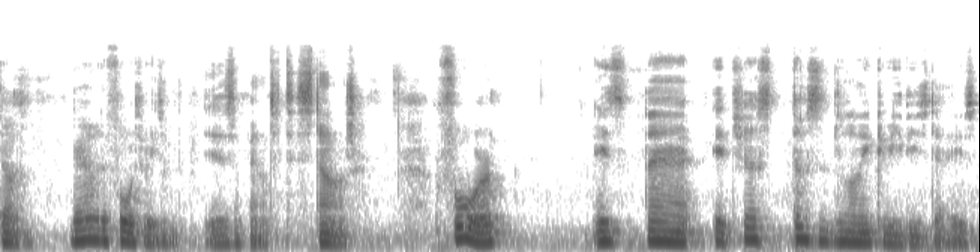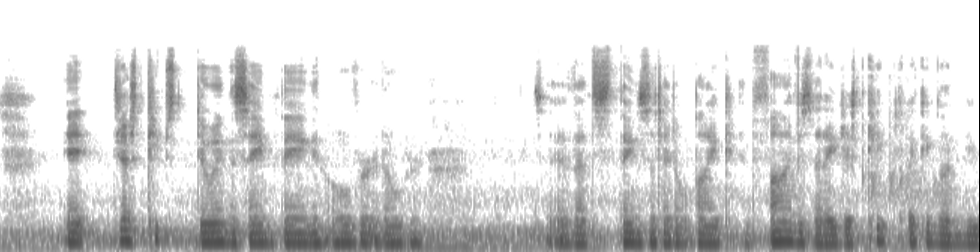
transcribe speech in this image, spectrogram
done. Now the fourth reason is about to start. 4 is that it just doesn't like me these days. It just keeps doing the same thing over and over. So that's things that I don't like. And 5 is that I just keep clicking on new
